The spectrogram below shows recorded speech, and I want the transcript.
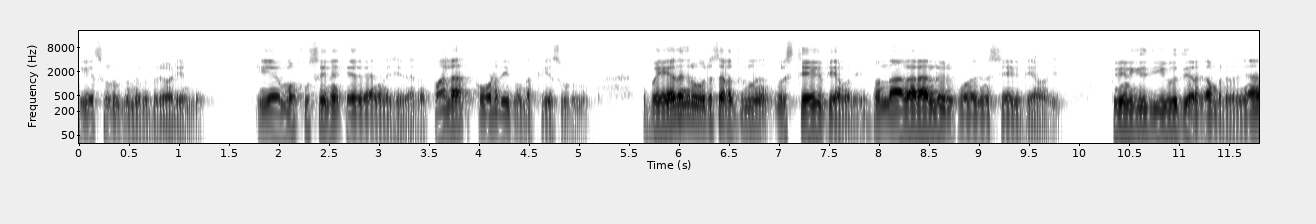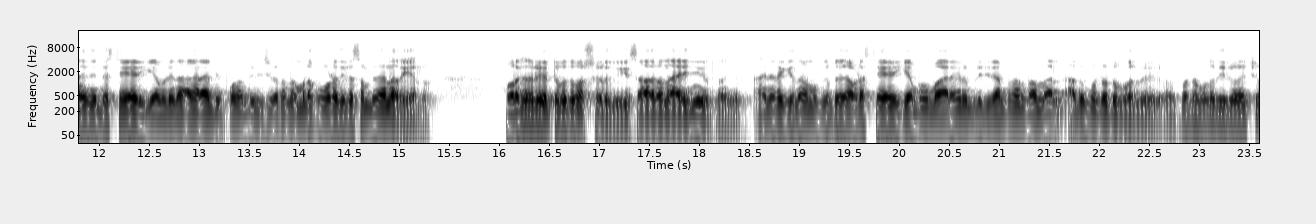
കേസ് കൊടുക്കുന്ന ഒരു പരിപാടിയുണ്ട്. ഈ എം എഫ് ഹുസൈനൊക്കെ എതിരെ അങ്ങനെ ചെയ്തായിരുന്നു. പല കോടതി കൊണ്ട് കേസ് കൊടുക്കും. അപ്പോൾ ഏതെങ്കിലും ഒരു സ്ഥലത്തുനിന്ന് ഒരു സ്റ്റേ കിട്ടിയാൽ മതി. ഇപ്പോൾ നാഗാലാൻഡിൽ ഒരു കോടതിയിൽ നിന്ന് സ്റ്റേ കിട്ടിയാൽ മതി. പിന്നെ എനിക്ക് ജീവിതത്തിൽ ഇറക്കാൻ പറ്റത്തില്ല. ഞാൻ ഇതിന്റെ സ്റ്റേ അടിക്കാൻ വേണ്ടി നാഗാലാൻഡിൽ പോകണം തിരിച്ചു വരണം. നമ്മുടെ കോടതിയുടെ സംവിധാനം അറിയാമല്ലോ കുറഞ്ഞൊരു എട്ട് പത്ത് വർഷം എടുക്കും ഈ സാധനം ഒന്ന് അഴിഞ്ഞ് കിട്ടണമെങ്കിൽ. അതിനിടയ്ക്ക് നമുക്കിട്ട് അവിടെ സ്റ്റേ അടിക്കാൻ പോകുമ്പോൾ ആരെങ്കിലും പിടിച്ച് രണ്ടെണ്ണം തന്നാൽ അതും കൊണ്ടുകൊണ്ട് പോകേണ്ടി വരും. അപ്പോൾ നമ്മൾ തീരുമാനിച്ചു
